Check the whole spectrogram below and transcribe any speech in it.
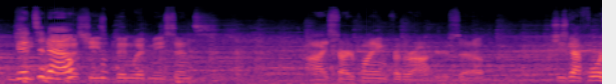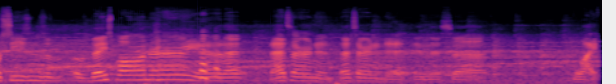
Good she- to you know. She's been with me since I started playing for the Rockers. So she's got four seasons of, of baseball under her. You know that that's earning that's earning it in this uh, life.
